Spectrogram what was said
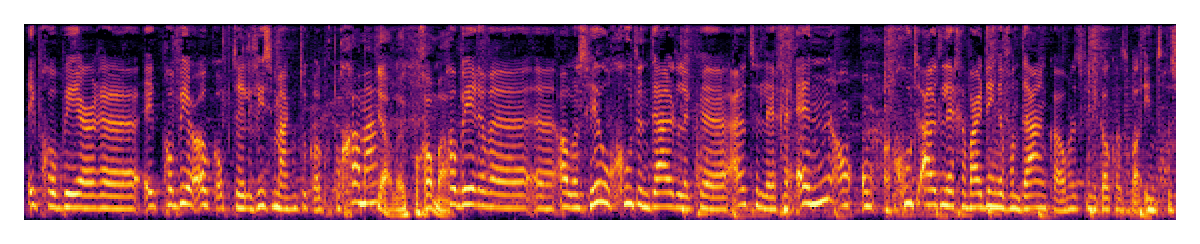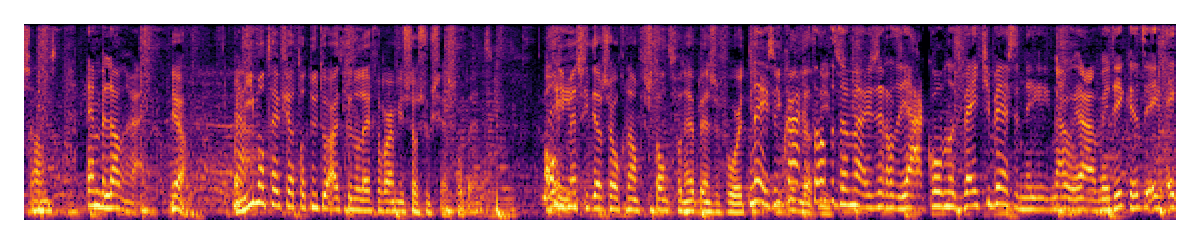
Ik probeer, eh, ik probeer ook op televisie, maak natuurlijk ook een programma. Ja, leuk programma. Proberen we eh, alles heel goed en duidelijk eh, uit te leggen. En om, goed uit te leggen waar dingen vandaan komen. Dat vind ik ook altijd wel interessant. En belangrijk. Ja. Maar niemand heeft jou tot nu toe uit kunnen leggen waarom je zo succesvol bent. Al die mensen die daar zogenaamd verstand van hebben enzovoort. Nee, ze die vragen het altijd aan mij. Ze zeggen altijd, ja, kom, dat weet je best. En dan denk ik, nou ja, weet ik het. Ik, ik.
